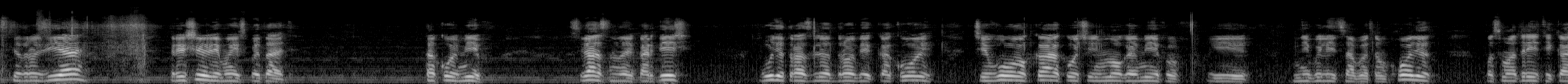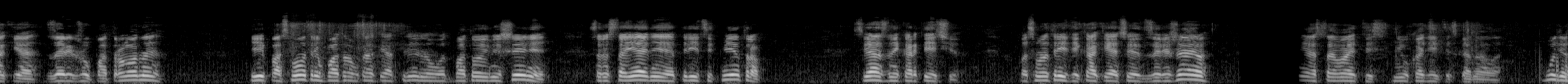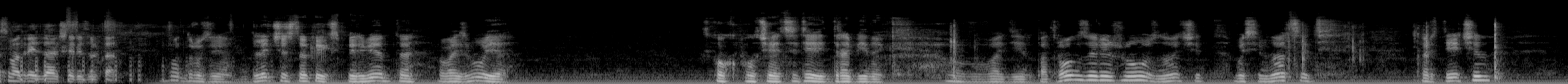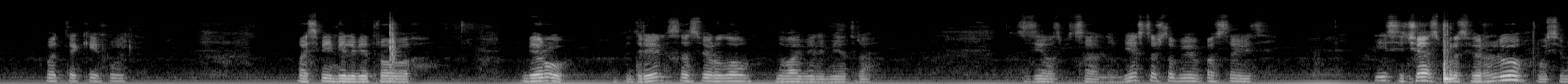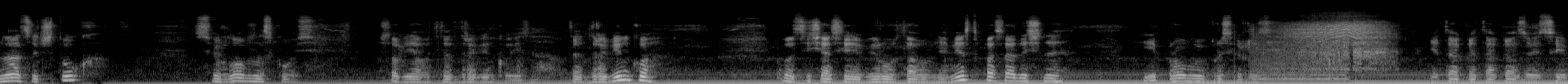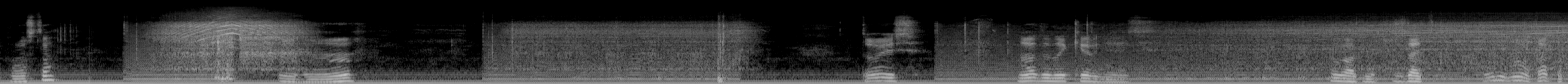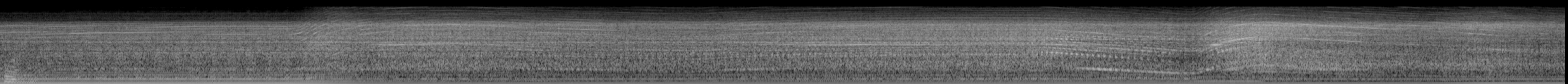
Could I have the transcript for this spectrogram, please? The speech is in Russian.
Здравствуйте, друзья! Решили мы испытать такой миф. Связанная картечь, будет разлет дроби какой, чего, как, очень много мифов и небылиц об этом ходит. Посмотрите, как я заряжу патроны. И посмотрим потом, как я стрельну вот по той мишени с расстояния 30 метров, связанной картечью. Посмотрите, как я все это заряжаю. Не оставайтесь, не уходите с канала. Будем смотреть дальше результат. Вот, друзья, для чистоты эксперимента возьму я, сколько получается, 9 дробинок в один патрон заряжу, значит 18 картечин, вот таких вот 8 миллиметровых. Беру дрель со сверлом 2 миллиметра сделал специальное место, чтобы ее поставить. И сейчас просверлю 18 штук сверлом насквозь, чтобы я вот эту дробинку видел. Вот эту дробинку. Вот сейчас я ее беру, там у меня место посадочное, и пробую просверлить. Не так это оказывается и просто. Угу. То есть надо накернять. Ну ладно, ждать. Ну, ну вот так вот можно.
